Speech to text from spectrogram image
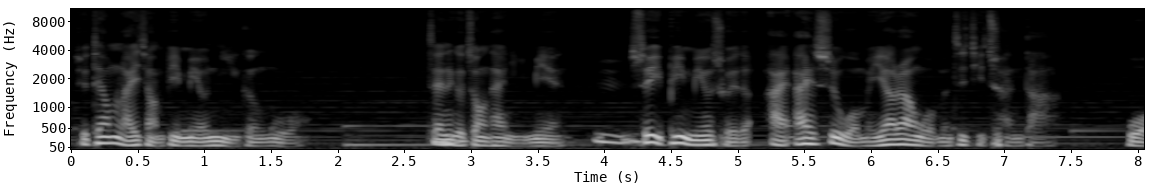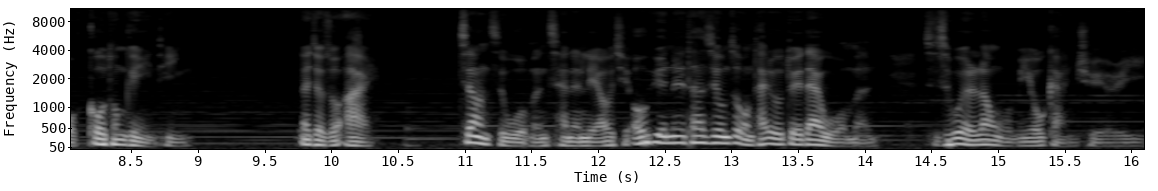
所以对他们来讲，并没有你跟我在那个状态里面。嗯，所以并没有所谓的爱，爱是我们要让我们自己传达，我沟通给你听，那叫做爱。这样子我们才能了解哦，原来他是用这种态度对待我们，只是为了让我们有感觉而已。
